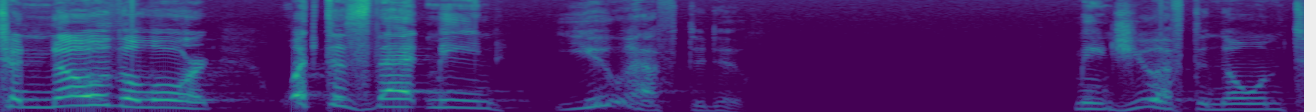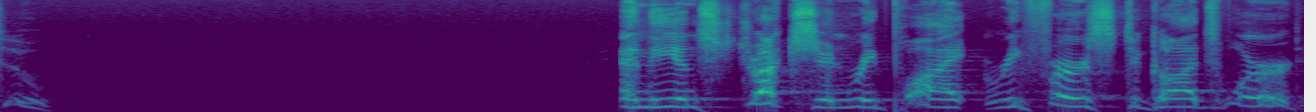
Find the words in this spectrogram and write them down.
to know the Lord, what does that mean you have to do? It means you have to know Him too. And the instruction reply, refers to God's Word.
